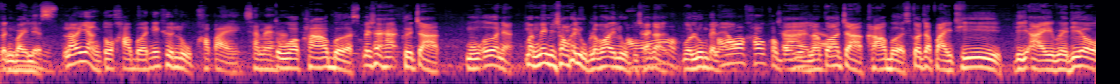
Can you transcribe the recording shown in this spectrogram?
เป็นไวเลส แล้วอย่างตัวคาวเบิร์ดนี่คือลูปเข้าไปใช่ไหมฮะ ตัว Cloud Burst ไม่ใช่ฮะ คือจากมูเออร์เนี่ย มันไม่มีช่องให้ลูปแล้วเพราะไอ้ลูปอ๋อใช้กับวอลลุ่มไปแล้วอ๋อเข้ากับใช่ volume แล้วก็จาก Cloud Burst ก็จะไปที่ DI Radial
